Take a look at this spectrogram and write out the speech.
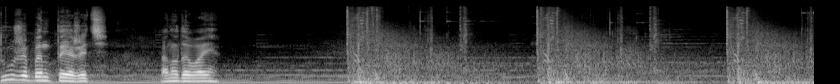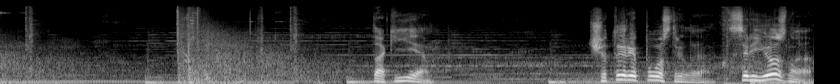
дуже бентежить. Ану давай. Так, є. Чотири постріли. Серйозно?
